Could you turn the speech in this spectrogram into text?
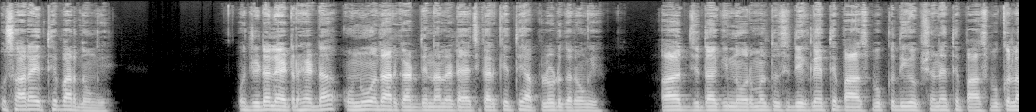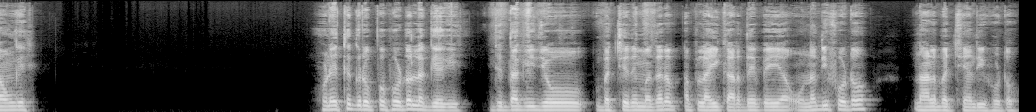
ਉਹ ਸਾਰਾ ਇੱਥੇ ਭਰ ਦੋਗੇ। ਉਹ ਜਿਹੜਾ ਲੈਟਰ ਹੈਡ ਆ, ਉਹਨੂੰ ਆਧਾਰ ਕਾਰਡ ਦੇ ਨਾਲ ਅਟੈਚ ਕਰਕੇ ਇੱਥੇ ਅਪਲੋਡ ਕਰੋਗੇ। ਆ ਜਿੱਦਾਂ ਕਿ ਨੋਰਮਲ ਤੁਸੀਂ ਦੇਖ ਲਿਆ, ਇੱਥੇ ਪਾਸਬੁੱਕ ਦੀ ਆਪਸ਼ਨ ਹੈ, ਇੱਥੇ ਪਾਸਬੁੱਕ ਲਾਉਂਗੇ ਹੁਣ ਇੱਥੇ ਗਰੁੱਪ ਫੋਟੋ ਲੱਗੇਗੀ, ਜਿੱਦਾਂ ਕਿ ਜੋ ਬੱਚੇ ਦੇ ਮਦਰ ਅਪਲਾਈ ਕਰਦੇ ਪਏ ਆ, ਉਹਨਾਂ ਦੀ ਫੋਟੋ ਨਾਲ ਬੱਚਿਆਂ ਦੀ ਫੋਟੋ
